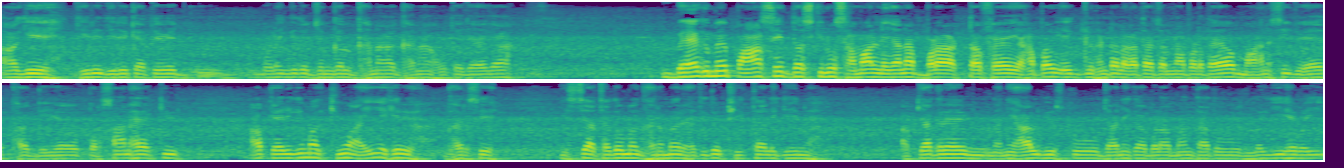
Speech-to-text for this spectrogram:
आगे धीरे धीरे कहते हुए बढ़ेंगे तो जंगल घना घना होता जाएगा। बैग में पाँच से दस किलो सामान ले जाना बड़ा टफ है। यहाँ पर एक डेढ़ घंटा लगातार चलना पड़ता है और मानसी जो है थक गई है परेशान है कि आप कह रही कि मैं क्यों आई फिर घर से? इससे अच्छा तो मैं घर में रहती तो ठीक था, लेकिन अब क्या करें? ननिहाल भी उसको जाने का बड़ा मन था तो लगी है भाई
